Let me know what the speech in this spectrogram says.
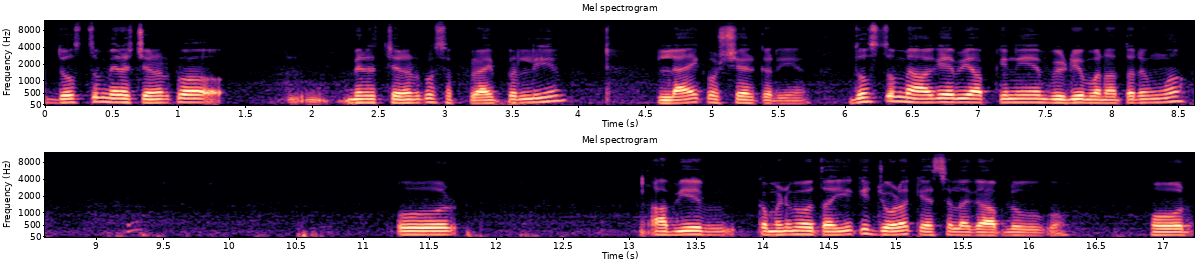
दोस्तों, मेरे चैनल को, मेरे चैनल को सब्सक्राइब कर लिए। लाइक और शेयर करिए दोस्तों, मैं आगे अभी आपके लिए वीडियो बनाता रहूँगा। और आप ये कमेंट में बताइए कि जोड़ा कैसा लगा आप लोगों को? और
